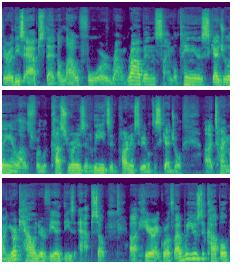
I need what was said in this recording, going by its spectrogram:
there are these apps that allow for round robin, simultaneous scheduling. It allows for customers and leads and partners to be able to schedule uh, time on your calendar via these apps. So, uh, here at Growth Lab, we used a couple.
